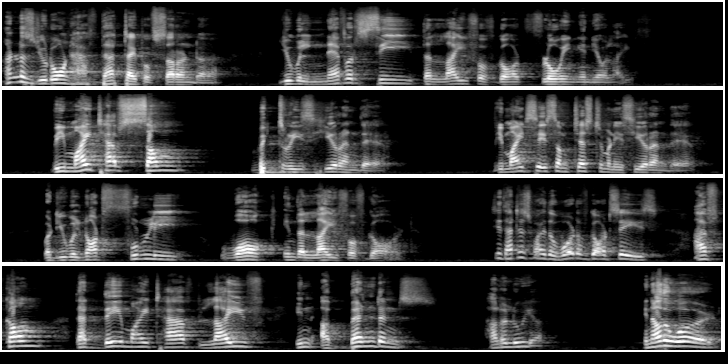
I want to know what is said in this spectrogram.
Unless you don't have that type of surrender, you will never see the life of God flowing in your life. We might have some victories here and there. We might say some testimonies here and there, but you will not fully walk in the life of God. See, that is why the Word of God says, I've come that they might have life in abundance. Hallelujah. In other words,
